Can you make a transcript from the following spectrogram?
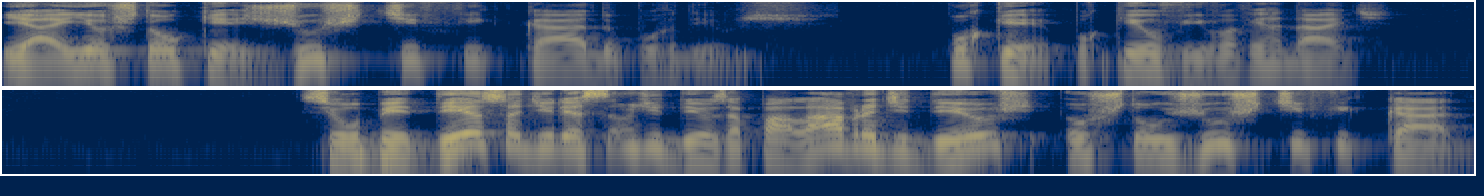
E aí eu estou o quê? Justificado por Deus. Por quê? Porque eu vivo a verdade. Se eu obedeço à direção de Deus, à palavra de Deus, eu estou justificado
